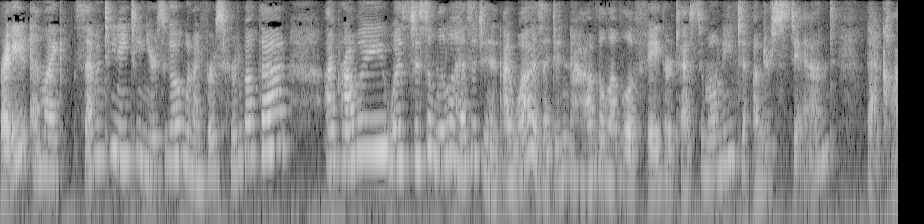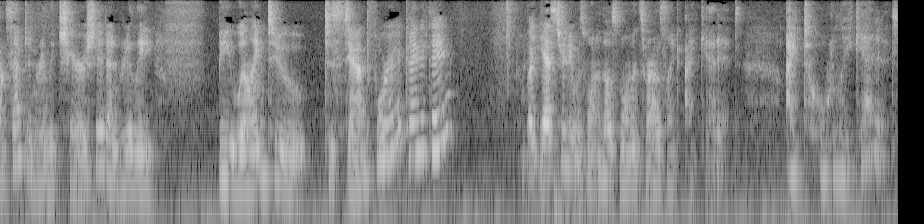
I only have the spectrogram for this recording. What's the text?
right? And like 17, 18 years ago, when I first heard about that, I probably was just a little hesitant. I was. I didn't have the level of faith or testimony to understand that concept and really cherish it and really be willing to to stand for it kind of thing. But yesterday was one of those moments where I was like, I get it. I totally get it.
